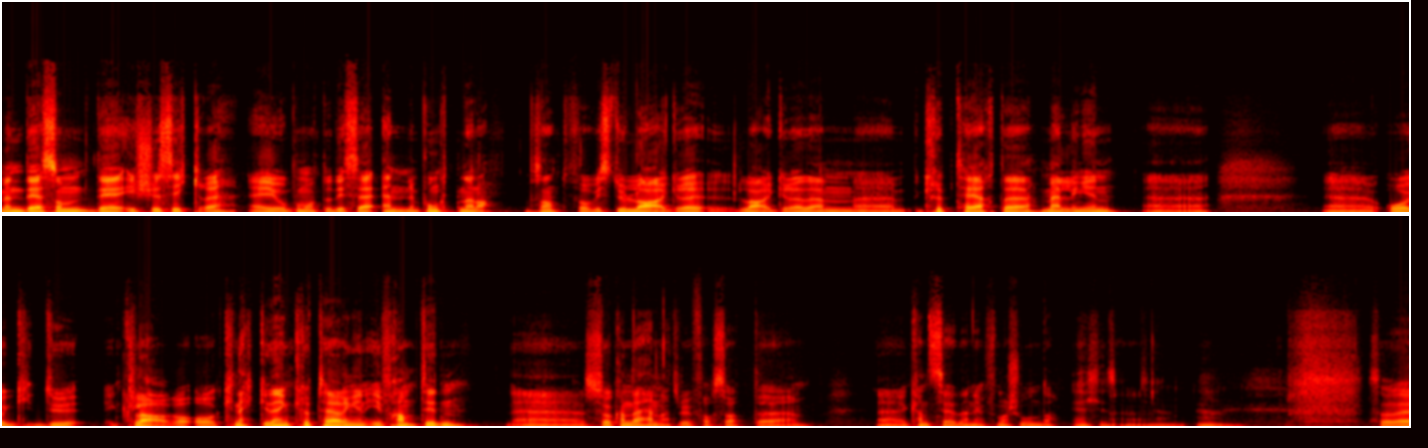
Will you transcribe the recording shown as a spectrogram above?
Men det som det ikke sikrer, er jo på en måte disse endepunktene. da. Sant? For hvis du lagrer, lagrer den uh, krypterte meldingen, uh, og du klarer å knekke den krypteringen i framtiden, så kan det hende at du fortsatt Eh, kan se den informasjonen. da. Ikke sant, ja. Eh, mm. Så det,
